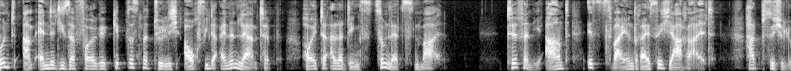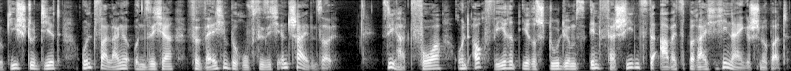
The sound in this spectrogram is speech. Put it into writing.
Und am Ende dieser Folge gibt es natürlich auch wieder einen Lerntipp, heute allerdings zum letzten Mal. Tiffany Arndt ist 32 Jahre alt, hat Psychologie studiert und war lange unsicher, für welchen Beruf sie sich entscheiden soll. Sie hat vor und auch während ihres Studiums in verschiedenste Arbeitsbereiche hineingeschnuppert.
